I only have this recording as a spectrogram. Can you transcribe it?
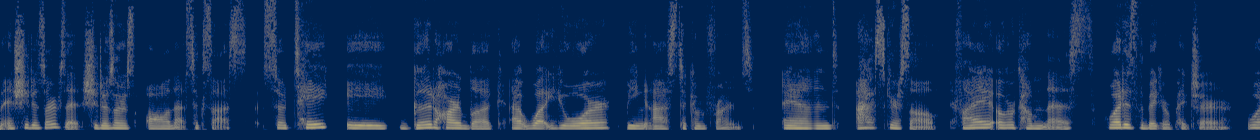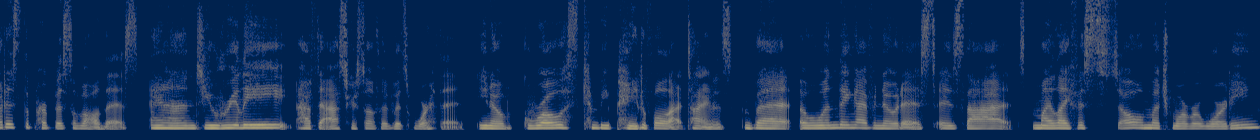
And she deserves it. She deserves all that success. So take a good hard look at what you're being asked to confront and ask yourself, if I overcome this, what is the bigger picture? What is the purpose of all this? And you really have to ask yourself if it's worth it. You know, growth can be painful at times, but one thing I've noticed is that my life is so much more rewarding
